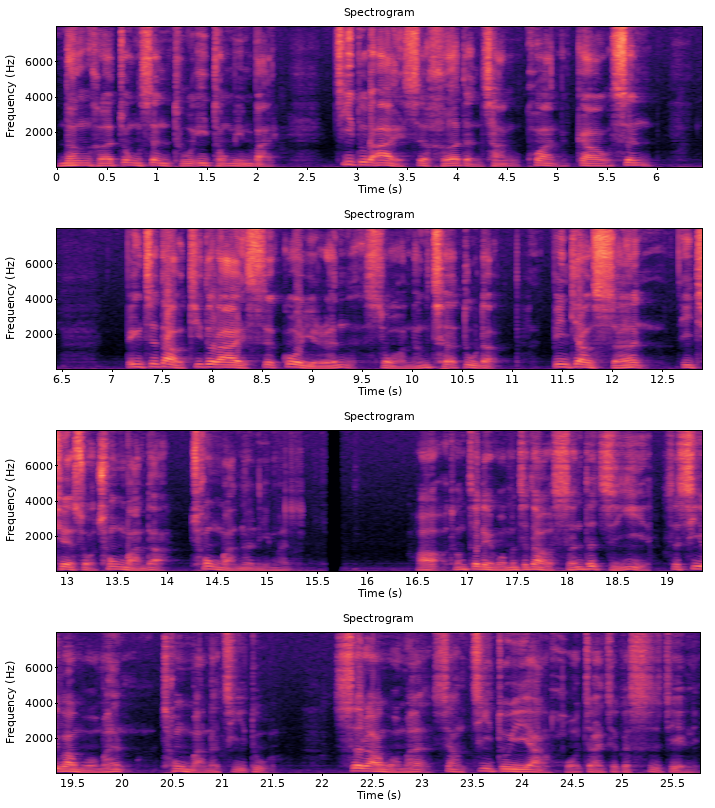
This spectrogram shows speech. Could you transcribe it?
能和众圣徒一同明白，基督的爱是何等长宽高深，并知道基督的爱是过于人所能测度的，并叫神一切所充满的充满了你们。好，从这里我们知道，神的旨意是希望我们充满了基督，是让我们像基督一样活在这个世界里。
